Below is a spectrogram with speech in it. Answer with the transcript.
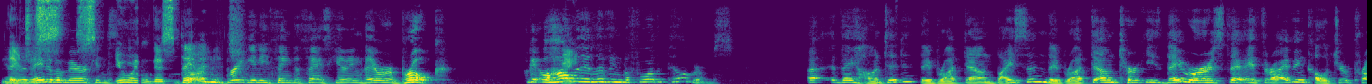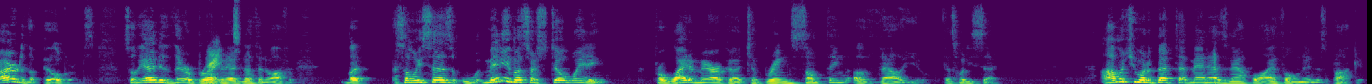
You know, the Native Americans, spewing this they didn't bring anything to Thanksgiving. They were broke. Okay, well, how Right. were they living before the pilgrims? Uh, they hunted. They brought down bison. They brought down turkeys. They were a, a thriving culture prior to the pilgrims. So the idea that they were broken Right. had nothing to offer. But so he says w- many of us are still waiting for white America to bring something of value. That's what he said. How much you want to bet that man has an Apple iPhone in his pocket?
